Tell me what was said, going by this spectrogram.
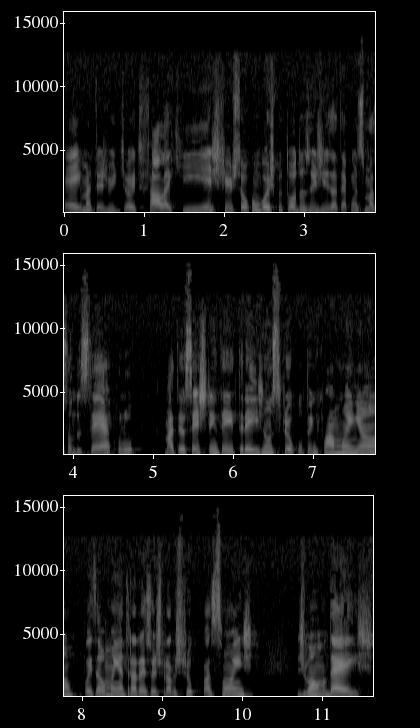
É, em Mateus 28 fala que eis que eu estou convosco todos os dias até a consumação do século. Mateus 6,33, não se preocupem com amanhã, pois amanhã trará suas próprias preocupações. João 10,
